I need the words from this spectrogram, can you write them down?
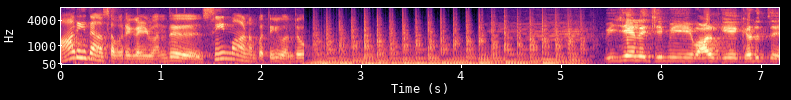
மாரிதாஸ் அவர்கள் வந்து சீமானை பத்தி வந்து விஜயலட்சுமி வாழ்க்கையை கெடுத்து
